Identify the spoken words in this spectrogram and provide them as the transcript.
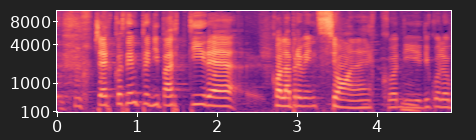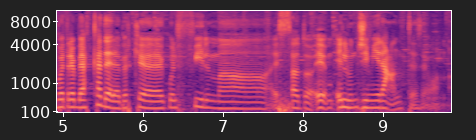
cerco sempre di partire con la prevenzione ecco, di, mm. di, quello che potrebbe accadere perché quel film è stato è, è lungimirante secondo me.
